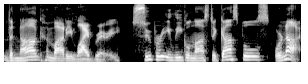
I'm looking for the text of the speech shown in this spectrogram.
The Nag Hammadi Library Super Illegal Gnostic Gospels or Not?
